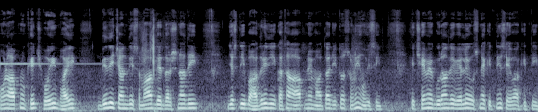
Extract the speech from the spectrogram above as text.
ਹੁਣ ਆਪ ਨੂੰ ਖਿੱਚ ਹੋਈ ਭਾਈ ਬਿਧੀ ਚੰਦ ਦੀ ਸਮਾਧ ਦੇ ਦਰਸ਼ਨਾਂ ਦੀ, ਜਿਸ ਦੀ ਬਹਾਦਰੀ ਦੀ ਕਥਾ ਆਪਨੇ ਮਾਤਾ ਜੀ ਤੋਂ ਸੁਣੀ ਹੋਈ ਸੀ ਕਿ ਛੇਵੇਂ ਗੁਰਾਂ ਦੇ ਵੇਲੇ ਉਸਨੇ ਕਿੰਨੀ ਸੇਵਾ ਕੀਤੀ।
